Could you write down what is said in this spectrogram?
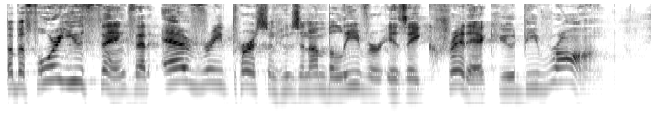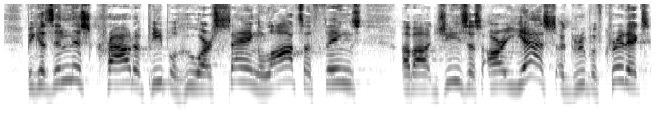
But before you think that every person who's an unbeliever is a critic, you'd be wrong. Because in this crowd of people who are saying lots of things about Jesus are, yes, a group of critics,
